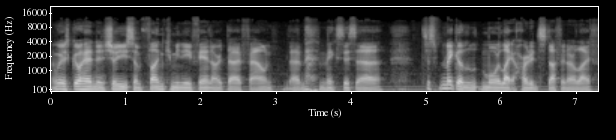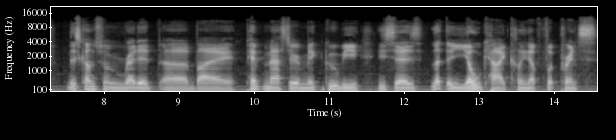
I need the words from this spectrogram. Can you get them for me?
I'm going to go ahead and show you some fun community fan art that I found that makes this uh, just make a more lighthearted stuff in our life. This comes from Reddit uh, by Pimp Master McGooby. He says, "Let the yokai clean up footprints."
